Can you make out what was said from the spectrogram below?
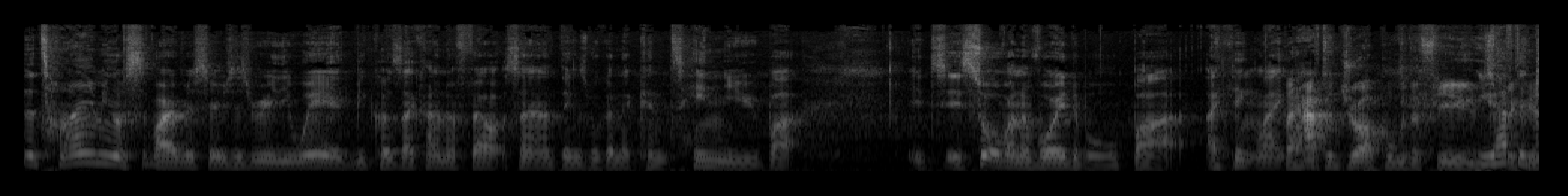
the timing of Survivor Series is really weird because I kind of felt certain things were going to continue, but it's it's sort of unavoidable. But I think like they have to drop all the feuds. you have to because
